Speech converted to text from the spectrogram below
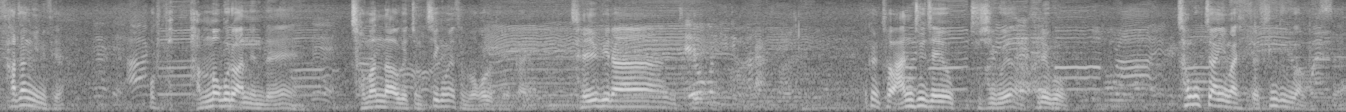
사장님이세요? 혹시 밥, 밥 먹으러 왔는데 저만 나오게 좀 찍으면서 먹어도 될까요? 제육이랑 제육은 1인분 그럼 저 안주 제육 주시고요. 그리고 청국장이 맛있어요. 순두부가 맛있어요.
